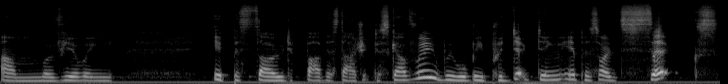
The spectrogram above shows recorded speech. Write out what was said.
um, reviewing episode 5 of Star Trek Discovery. We will be predicting episode 6.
